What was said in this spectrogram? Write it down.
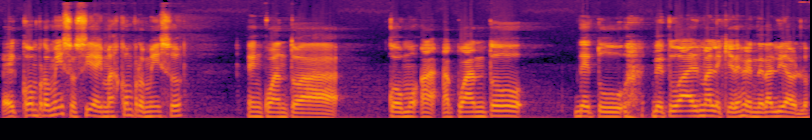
el compromiso, sí, hay más compromiso en cuanto a cómo, a, a cuánto de tu, de tu alma le quieres vender al diablo.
